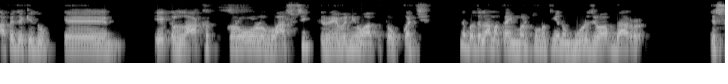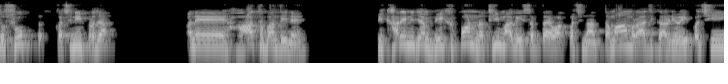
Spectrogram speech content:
આપે જે કીધું કે એક લાખ કરોડ વાર્ષિક રેવન્યુ આપતો કચ્છ. ને બદલામાં કંઈ મળતું નથી. એનો મૂળ જવાબદાર જે સુષુપ્ત કચ્છની પ્રજા અને હાથ બાંધીને ભિખારીની જેમ ભીખ પણ નથી માગી શકતા એવા કચ્છના તમામ રાજકારણીઓ. એ પછી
